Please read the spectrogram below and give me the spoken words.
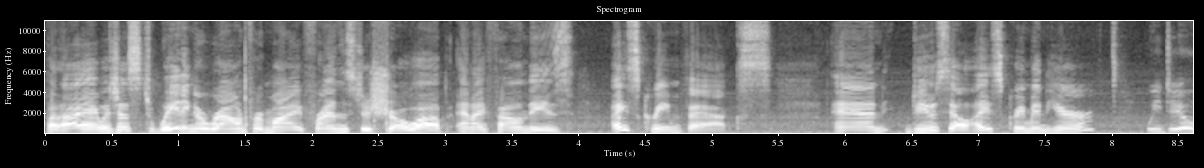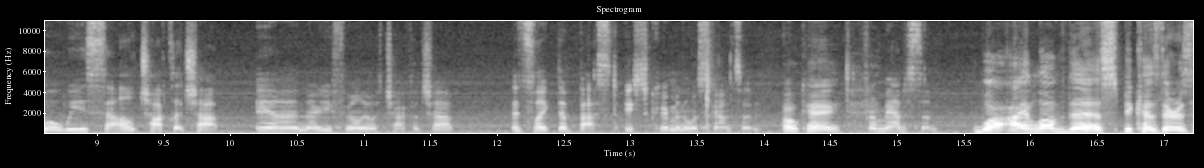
But I was just waiting around for my friends to show up and I found these ice cream facts. And do you sell ice cream in here? We do. We sell Chocolate Shoppe. And are you familiar with Chocolate Shoppe? It's like the best ice cream in Wisconsin Okay. from Madison. Well, I love this because there's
